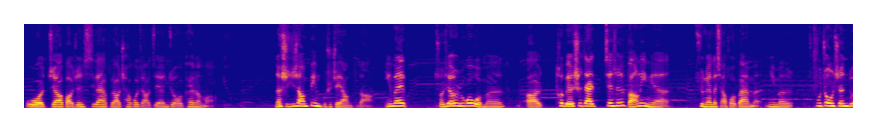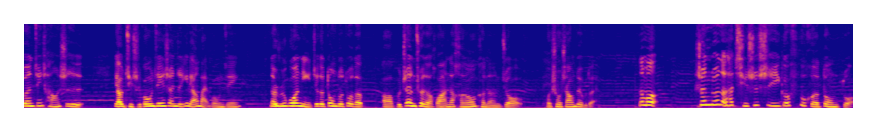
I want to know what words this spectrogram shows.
我只要保证膝盖不要超过脚尖就 OK 了吗？那实际上并不是这样子的啊，因为。首先，如果我们呃，特别是在健身房里面训练的小伙伴们，你们负重深蹲经常是要几十公斤，甚至一两百公斤。那如果你这个动作做的呃不正确的话，那很有可能就会受伤，对不对？那么深蹲呢，它其实是一个复合的动作，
